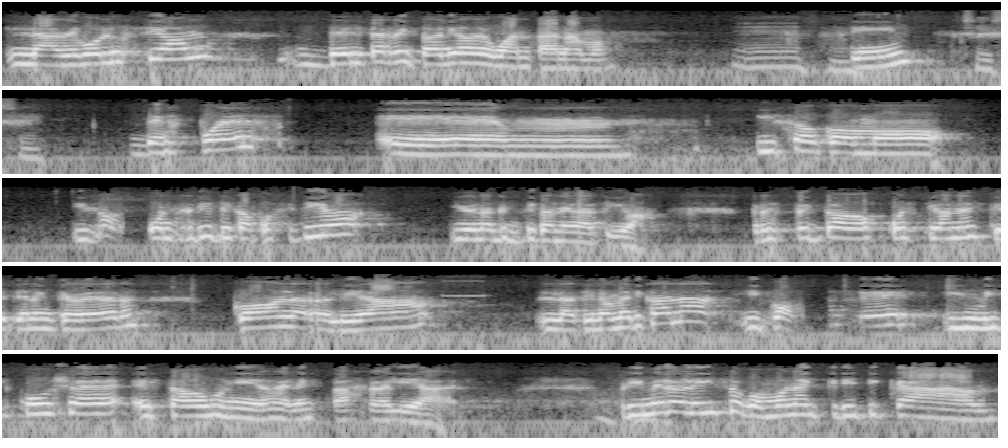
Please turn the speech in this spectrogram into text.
la devolución del territorio de Guantánamo. ¿Sí? Sí, sí. Después eh, hizo como hizo una crítica positiva y una crítica negativa. Respecto a dos cuestiones que tienen que ver con la realidad latinoamericana y cómo se inmiscuye Estados Unidos en estas realidades. Primero le hizo como una crítica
